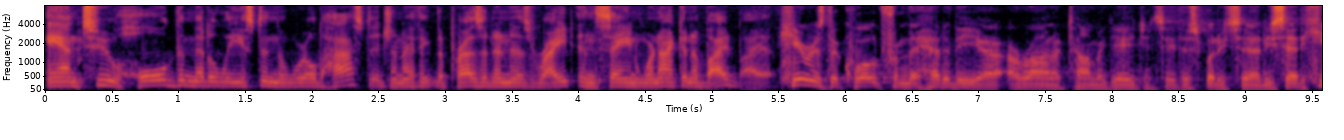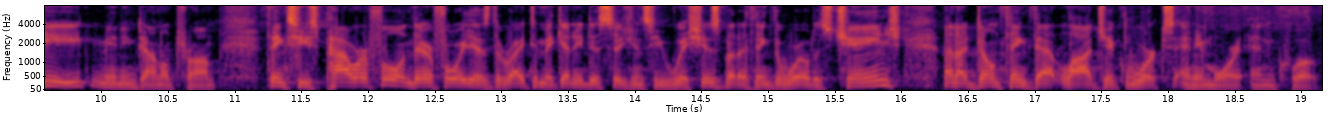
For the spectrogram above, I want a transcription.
and to hold the Middle East and the world hostage. And I think the president is right in saying we're not going to abide by it. Here is the quote from the head of the uh, Iran Atomic Agency. This is what he said. He said, He, meaning Donald Trump, thinks he's powerful and therefore he has the right to make any decisions he wishes. But I think the world has changed and I don't think that logic works anymore, end quote.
